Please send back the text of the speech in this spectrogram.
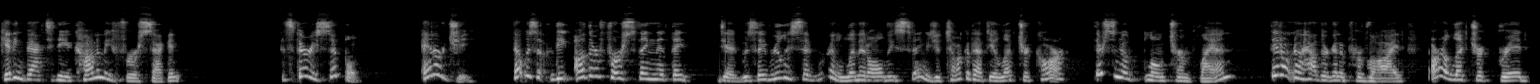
Getting back to the economy for a second, it's very simple. Energy. That was the other first thing that they did was they really said, we're going to limit all these things. You talk about the electric car. There's no long-term plan. They don't know how they're going to provide. Our electric grid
